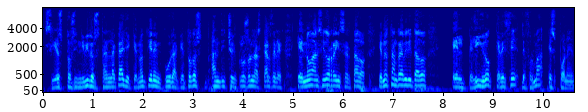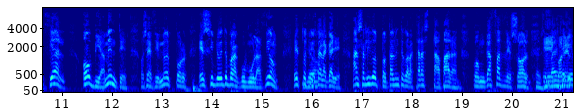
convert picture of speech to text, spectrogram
si estos individuos están en la calle, que no tienen cura, que todos han dicho incluso en las cárceles, que no han sido reinsertados, que no están rehabilitados, el peligro crece de forma exponencial, obviamente. O sea, es decir, no es por, es simplemente por acumulación. Estos que están en la calle han salido totalmente con las caras tapadas, con gafas de sol, eh, con el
